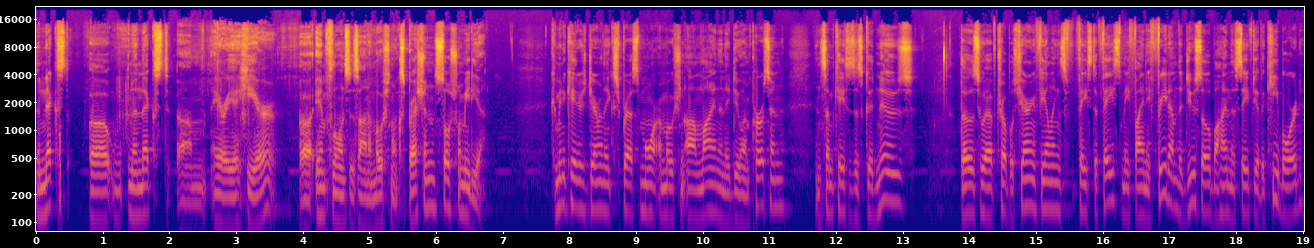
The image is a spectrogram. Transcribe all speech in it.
The next, uh, the next um, area here uh, influences on emotional expression social media. Communicators generally express more emotion online than they do in person. In some cases, it's good news. Those who have trouble sharing feelings face to face may find a freedom to do so behind the safety of a keyboard.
